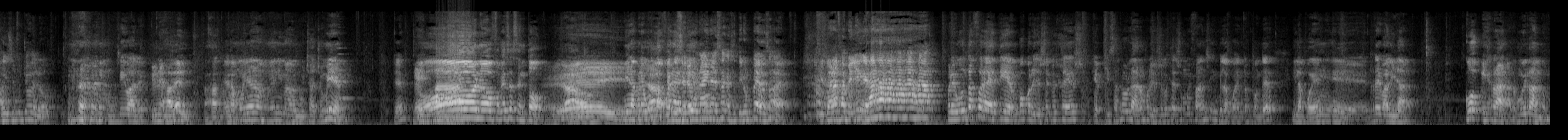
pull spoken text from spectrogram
Carajo dice mucho hello. sí, vale. ¿Quién es Adel? Ajá. Era muy, muy animado el muchacho. Miren. ¿Qué? ¿Qué No, no, fue que se sentó. Ey. Mira, pregunta cuidado. Fuera de pusieron una tiempo. vaina esa que se tira un pedo, ¿sabes? Y toda la familia que ja ja ja ja ja ja. Pregunta fuera de tiempo, pero yo sé que ustedes, que quizás lo hablaron, pero yo sé que ustedes son muy fans y me la pueden responder y la pueden eh, revalidar. Co- Es rara, muy random.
